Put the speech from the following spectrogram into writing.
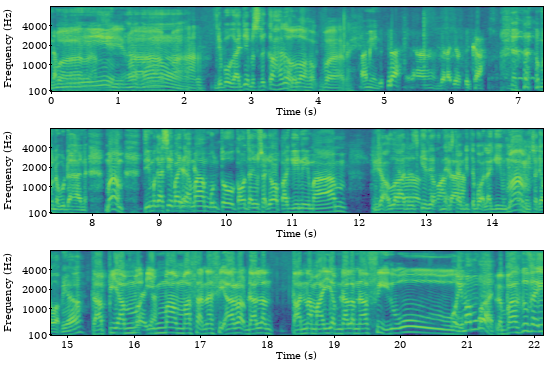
Akbar. Amin. Amin. Ha. Dia pun rajin bersedekah tu. Allah Akbar. Amin. Itulah ya, dia rajin sedekah. Mudah-mudahan. Mam, terima kasih banyak ya. Mam untuk kawan tanya Ustaz jawab pagi ni Mam. InsyaAllah Ya, ada rezeki sama next time kita buat lagi untuk Mam. Ustaz jawab ya. Tapi am- Ya, ya. imam masak nasi Arab dalam tanam ayam dalam nasi tu. Oh. Oh, Imam buat. Lepas tu saya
